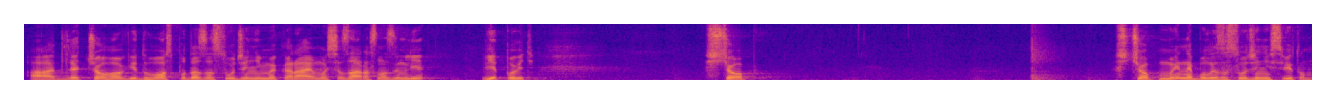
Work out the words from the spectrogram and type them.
А для чого від Господа засуджені ми караємося зараз на землі? Відповідь. Щоб щоб ми не були засуджені світом.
